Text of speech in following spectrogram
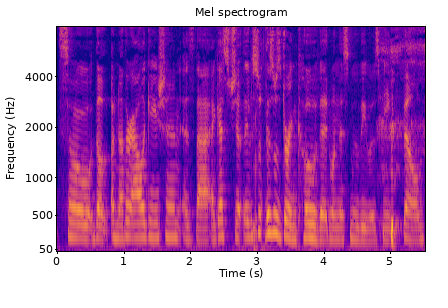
so the another allegation is that I guess it was, this was during COVID when this movie was being filmed,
